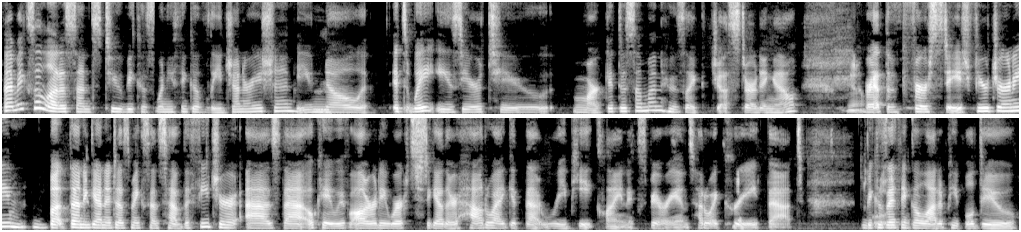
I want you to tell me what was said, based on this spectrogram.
That makes a lot of sense too, because when you think of lead generation, you mm-hmm. know it's way easier to market to someone who's like just starting out yeah. or at the first stage of your journey. But then again, it does make sense to have the feature as that, okay, we've already worked together. How do I get that repeat client experience? How do I create that? Because I think a lot of people do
